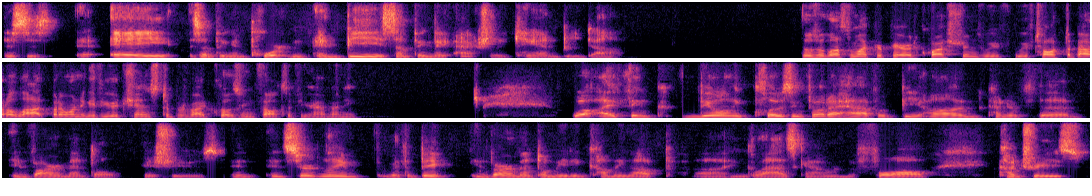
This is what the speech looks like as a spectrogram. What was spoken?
this is a something important, and b something that actually can be done. Those are the last of my prepared questions. We've we've talked about a lot, but I want to give you a chance to provide closing thoughts if you have any. Well, I think the only closing thought I have would be on kind of the environmental issues. And, and certainly with a big environmental meeting coming up uh, in Glasgow in the fall, countries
